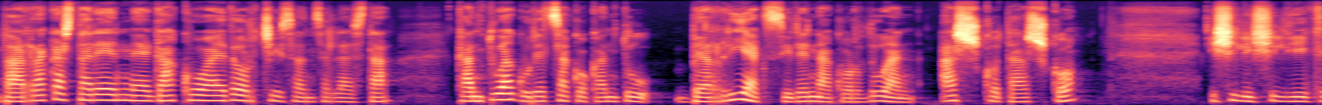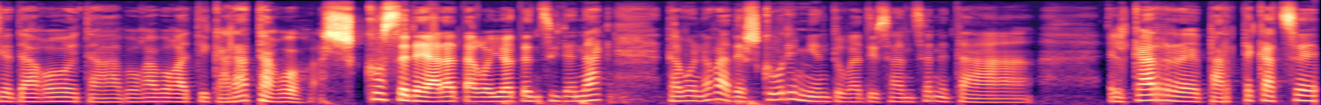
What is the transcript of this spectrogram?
barrakastaren gakoa edo hortxe izan zela ez da, kantua guretzako kantu berriak zirenak orduan asko eta asko, isil-isilik dago eta bogabogatik aratago, asko zere aratago joaten zirenak, eta bueno, ba, deskubrimientu bat izan zen, eta elkar partekatze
